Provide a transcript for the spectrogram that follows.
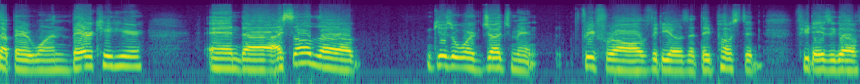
up everyone, Barricade here, and uh, I saw the Gears of War Judgment free-for-all videos that they posted a few days ago,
